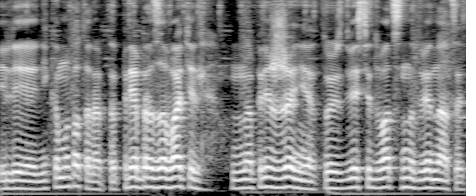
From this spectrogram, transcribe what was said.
или не коммутатор, а преобразователь напряжения, то есть 220 на 12.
